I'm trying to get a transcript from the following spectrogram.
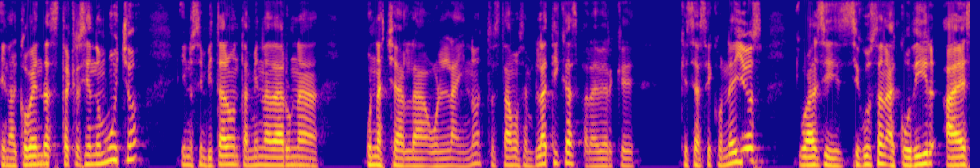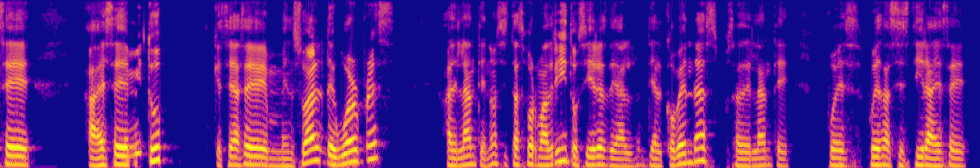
en, Alcobendas está creciendo mucho y nos invitaron también a dar una, una charla online, ¿no? Entonces estamos en pláticas para ver qué, qué se hace con ellos. Igual si, si gustan acudir a ese, a ese Meetup que se hace mensual de WordPress, adelante, ¿no? Si estás por Madrid o si eres de, de Alcobendas, pues adelante, pues puedes asistir a ese,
